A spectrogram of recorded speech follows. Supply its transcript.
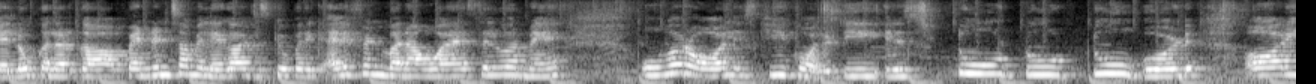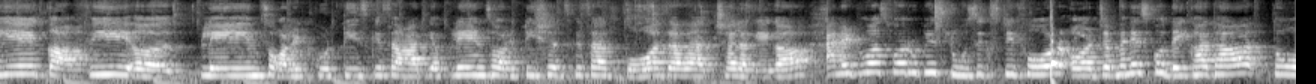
येलो कलर का पेंडेंट सा मिलेगा, जिसके ऊपर एक एलिफेंट बना हुआ है सिल्वर में। ओवरऑल इसकी quality is too too too good और ये काफ़ी प्लेन सॉलिड कुर्तीज़ के साथ या प्लेन सॉलिड टी शर्ट्स के साथ बहुत ज़्यादा अच्छा लगेगा। And it was for rupees two sixty four और जब मैंने इसको देखा था तो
